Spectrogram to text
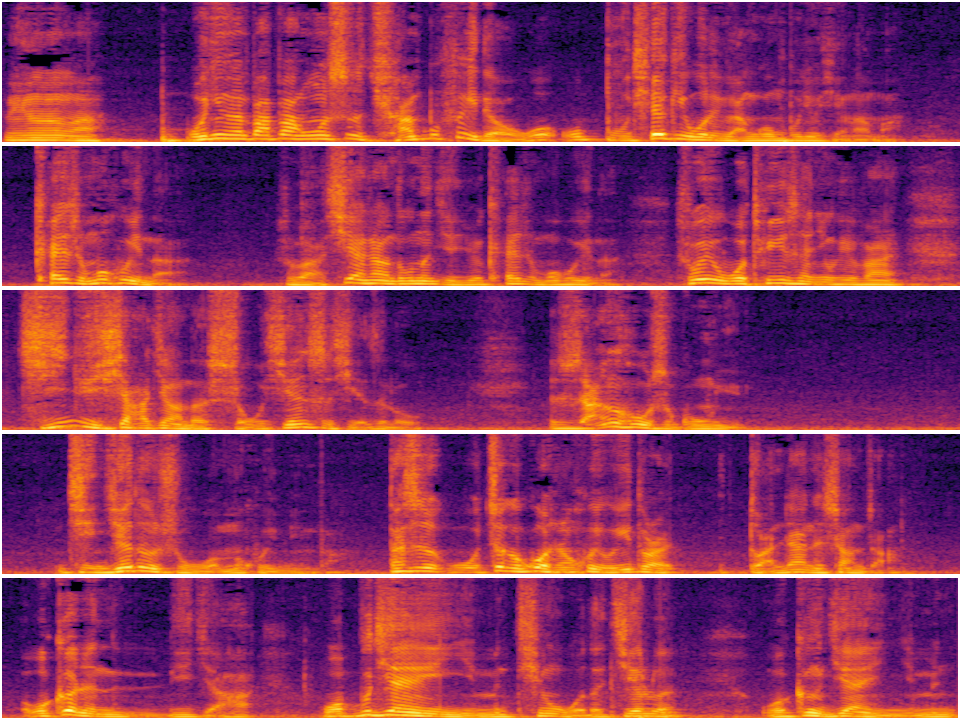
明白吗？我宁愿把办公室全部废掉，我我补贴给我的员工不就行了吗？开什么会呢？是吧？线上都能解决，开什么会呢？所以我推测你会发现，急剧下降的首先是写字楼，然后是公寓，紧接着是我们会民房。但是我这个过程会有一段短暂的上涨，我个人理解哈，我不建议你们听我的结论，我更建议你们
